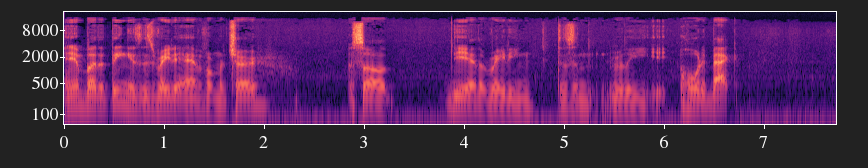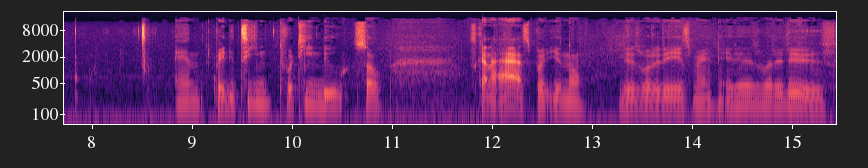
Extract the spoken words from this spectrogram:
And but the thing is, it's rated M for mature, so yeah, the rating doesn't really hold it back. And rated teen, 14 do so. It's kind of ass, but you know, it is what it is, man. It is what it is.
